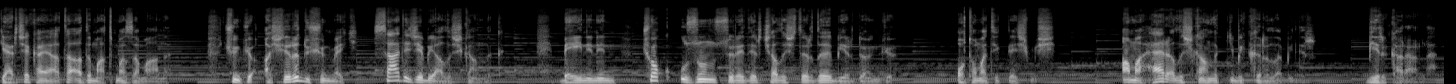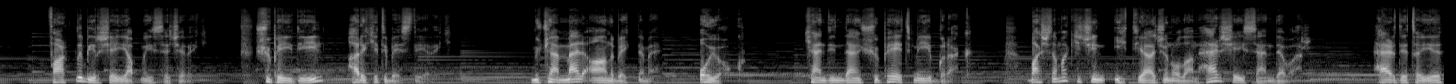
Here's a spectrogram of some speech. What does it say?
gerçek hayata adım atma zamanı. Çünkü aşırı düşünmek sadece bir alışkanlık. Beyninin çok uzun süredir çalıştırdığı bir döngü. Otomatikleşmiş. Ama her alışkanlık gibi kırılabilir. Bir kararla. Farklı bir şey yapmayı seçerek. Şüpheyi değil, hareketi besleyerek. Mükemmel anı bekleme. O yok. Kendinden şüphe etmeyi bırak. Başlamak için ihtiyacın olan her şey sende var. Her detayı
